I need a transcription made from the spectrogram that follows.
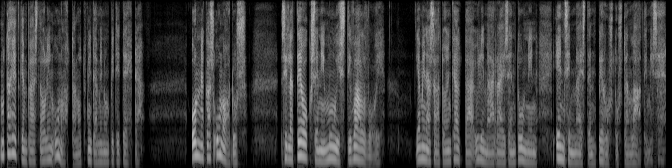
Mutta hetken päästä olin unohtanut, mitä minun piti tehdä. Onnekas unohdus, sillä teokseni muisti valvoi, ja minä saatoin käyttää ylimääräisen tunnin ensimmäisten perustusten laatimiseen.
